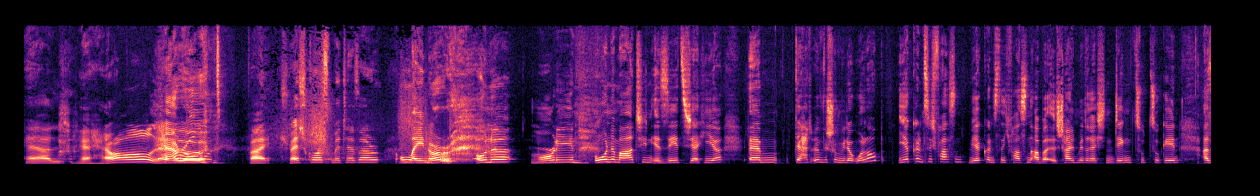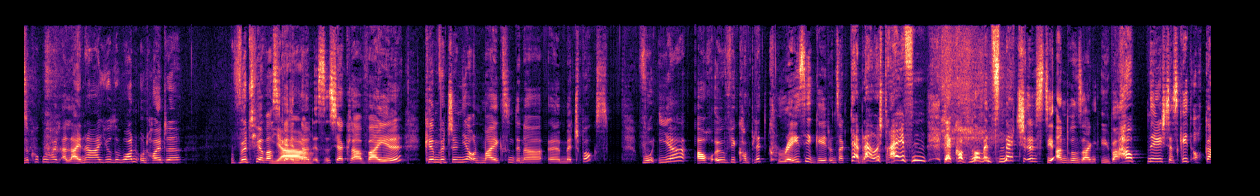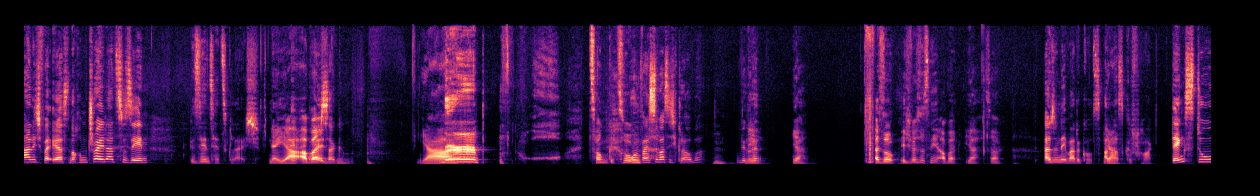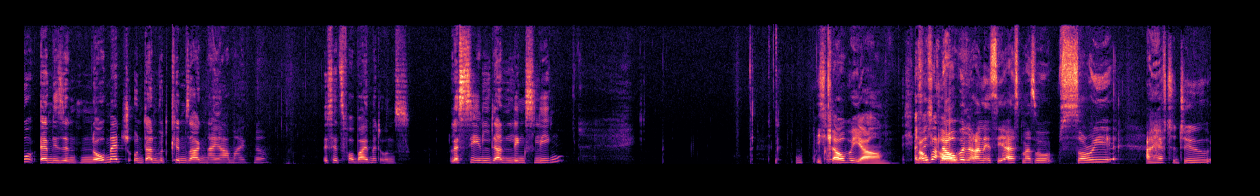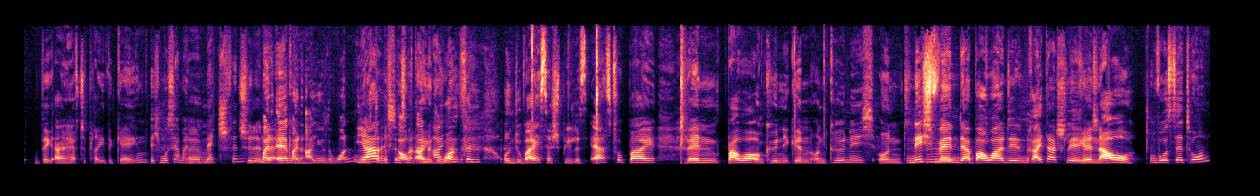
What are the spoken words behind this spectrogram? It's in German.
Hel Her Hello. Harold. Bei Trashkurs mit Heather. Later. Ohne Martin. Ohne Martin, ihr seht es ja hier. Ähm, der hat irgendwie schon wieder Urlaub. Ihr könnt es nicht fassen, wir können es nicht fassen, aber es scheint mit rechten Dingen zuzugehen. Also gucken wir heute alleine Are You the One und heute wird hier was Ja. geändert. Es ist ja klar, weil Kim Virginia und Mike sind in einer äh, Matchbox, wo ihr auch irgendwie komplett crazy geht und sagt, der blaue Streifen, der kommt nur, wenn es ein Match ist. Die anderen sagen, überhaupt nicht, das geht auch gar nicht, weil er ist noch im Trailer zu sehen. Wir sehen es jetzt gleich. Naja, Äh, aber. ich sag, ja. Oh, Zong gezogen. und weißt du, was ich glaube? Wir nee. können, Ja. Also, ich weiß es nicht, aber ja, sag. Also nee, warte kurz, Ja. anders gefragt. Denkst du, ähm, die sind ein No-Match und dann wird Kim sagen, naja, Mike, ne? Ist jetzt vorbei mit uns. Lässt sie ihn dann links liegen? Ich glaube ja. Ich also ich glaube glaube, auch. dann ist sie erstmal so, sorry, I have to do, the, I have to play the game. Ich muss ja mein Ähm, Match finden. in Mein, äh, mein Are You the One? Ja, ich muss auch mein Are You the One finden. Und du weißt, das Spiel ist erst vorbei, wenn Bauer und Königin und König und Nicht, wenn der Bauer den Reiter schlägt. genau. Und wo ist der Ton?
